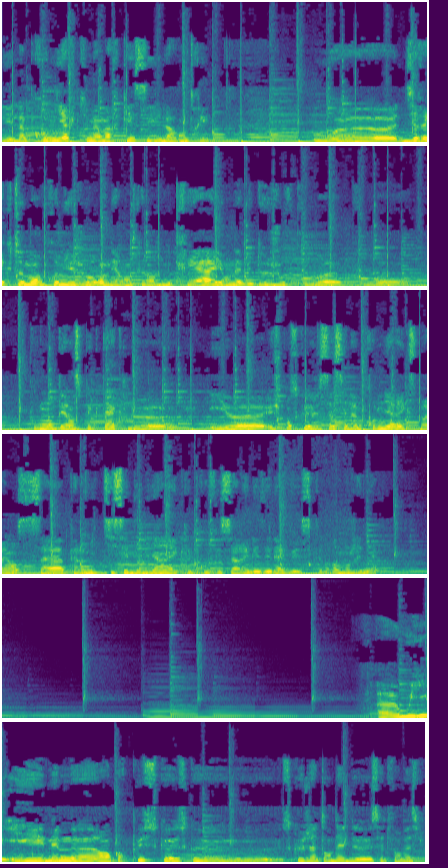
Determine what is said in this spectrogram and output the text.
Et la première qui m'a marqué, c'est la rentrée. Où euh, directement, premier jour, on est rentré dans une créa et on avait deux jours pour, euh, euh, pour monter un spectacle. euh, et, je pense que ça, c'est la première expérience. Ça a permis de tisser des liens avec les professeurs et les élèves et c'était vraiment génial. Oui, et même encore plus que ce que, ce que j'attendais de cette formation.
